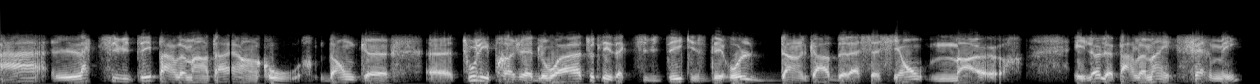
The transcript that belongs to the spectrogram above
à l'activité parlementaire en cours. Donc, euh, euh, tous les projets de loi, toutes les activités qui se déroulent dans le cadre de la session meurent. Et là, le Parlement est fermé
